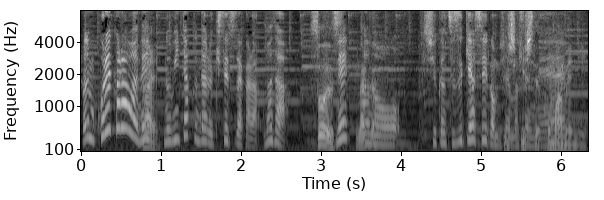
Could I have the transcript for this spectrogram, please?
あでもこれからはね、はい。飲みたくなる季節だからまだそうです、ねあなんかの習慣続きやすいかもし意れませんね。識してこまめに。はい。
